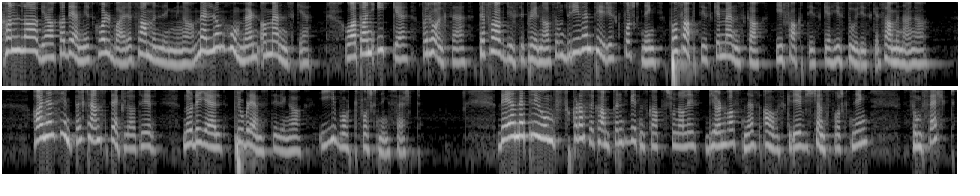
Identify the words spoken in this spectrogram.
kan lage akademisk holdbare sammenligninger mellom hummeren og mennesket, og at han ikke forholder seg til fagdisipliner som driver empirisk forskning på faktiske mennesker i faktiske historiske sammenhenger. Han er simpelthen spekulativ når det gjelder problemstillinger i vårt forskningsfelt. Det er med triumf Klassekampens vitenskapsjournalist Bjørn Vassnes avskriver kjønnsforskning som felt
